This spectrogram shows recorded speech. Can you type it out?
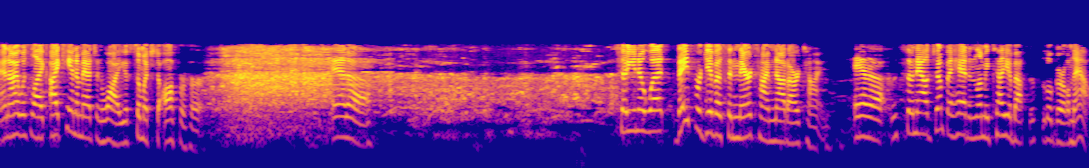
And I was like, I can't imagine why. You have so much to offer her. And uh So you know what? They forgive us in their time, not our time. And uh, so now jump ahead and let me tell you about this little girl now.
